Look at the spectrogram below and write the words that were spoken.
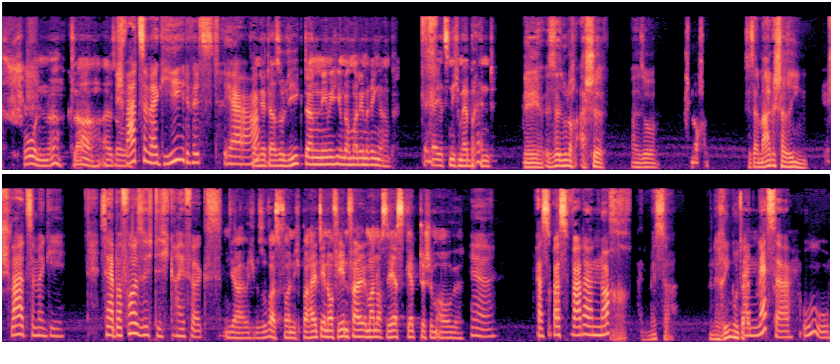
schon, ne? Klar. Also, Schwarze Magie, du willst. Ja. wenn der da so liegt, dann nehme ich ihm doch mal den Ring ab. Wenn er jetzt nicht mehr brennt. Nee, es ist ja nur noch Asche. Also Knochen. Es ist ein magischer Ring. Schwarze Magie. Sei aber vorsichtig, Greifax. Ja, habe ich sowas von. Ich behalte den auf jeden Fall immer noch sehr skeptisch im Auge. Ja. Was, was war da noch? Ein Messer. Ein Ring und ein Ein Messer. Uh,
